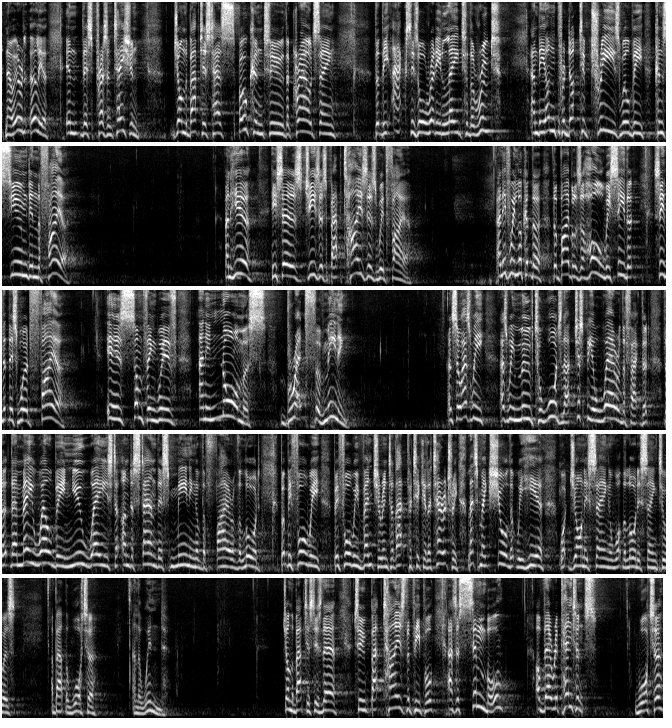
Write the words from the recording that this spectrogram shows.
Now, earlier in this presentation, John the Baptist has spoken to the crowd saying that the axe is already laid to the root and the unproductive trees will be consumed in the fire. And here he says Jesus baptizes with fire. And if we look at the, the Bible as a whole, we see that, see that this word fire is something with an enormous breadth of meaning. And so, as we, as we move towards that, just be aware of the fact that, that there may well be new ways to understand this meaning of the fire of the Lord. But before we, before we venture into that particular territory, let's make sure that we hear what John is saying and what the Lord is saying to us about the water and the wind. John the Baptist is there to baptize the people as a symbol of their repentance. Water,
